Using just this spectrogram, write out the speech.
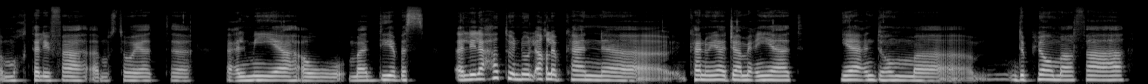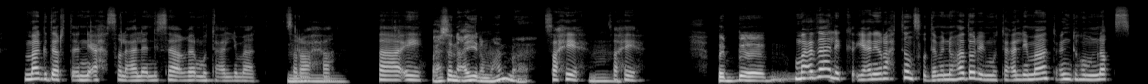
مختلفة مستويات علمية أو مادية. بس اللي لاحظته إنه الأغلب كان كانوا يا جامعيات يا عندهم دبلومة فما قدرت إني أحصل على نساء غير متعلمات صراحة. فايه احس انها عينة مهمة. صحيح مم. صحيح. طيب آه، مع ذلك يعني راح تنصدم إنه هذول المتعلمات عندهم نقص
